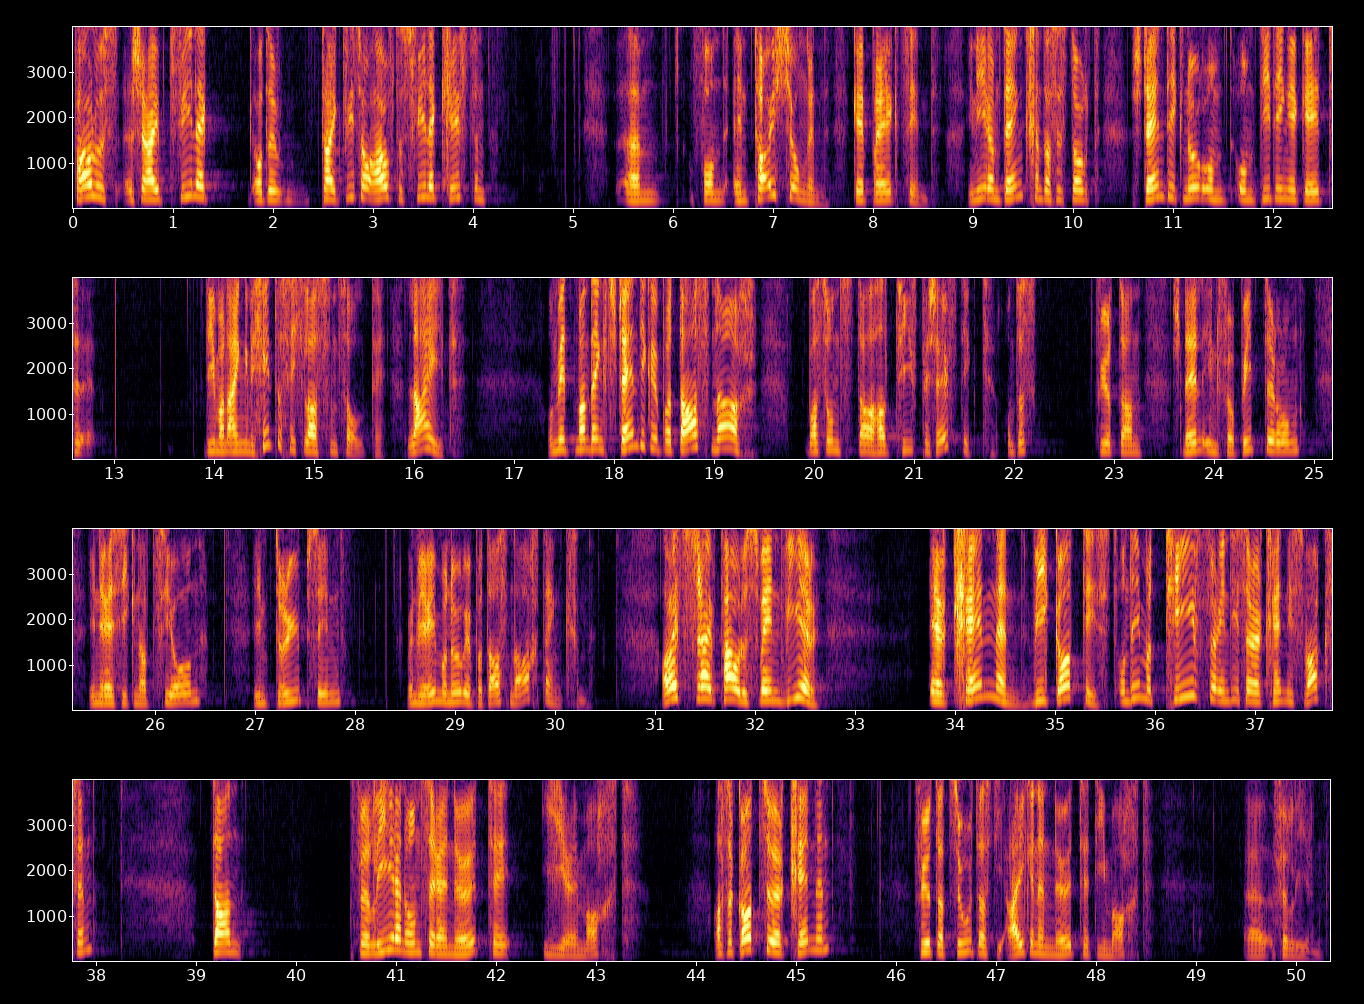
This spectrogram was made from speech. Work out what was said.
Paulus schreibt viele oder zeigt wieso auf, dass viele Christen ähm, von Enttäuschungen geprägt sind. In ihrem Denken, dass es dort ständig nur um, um die Dinge geht, die man eigentlich hinter sich lassen sollte. Leid. Und mit, man denkt ständig über das nach, was uns da halt tief beschäftigt. Und das führt dann schnell in Verbitterung, in Resignation, in Trübsinn, wenn wir immer nur über das nachdenken. Aber jetzt schreibt Paulus, wenn wir erkennen, wie Gott ist und immer tiefer in dieser Erkenntnis wachsen, dann verlieren unsere Nöte ihre Macht. Also Gott zu erkennen, führt dazu, dass die eigenen Nöte die Macht äh, verlieren.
